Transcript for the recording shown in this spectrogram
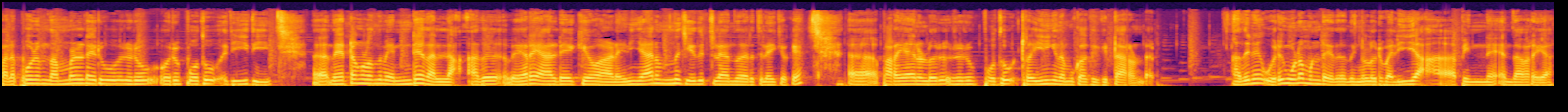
പലപ്പോഴും നമ്മളുടെ ഒരു ഒരു ഒരു പൊതു രീതി നേട്ടങ്ങളൊന്നും എന്റേതല്ല അത് വേറെ ആരുടെയൊക്കെയോ ആണ്. ഇനി ഞാനൊന്നും ചെയ്തിട്ടില്ല എന്ന തരത്തിലേക്കൊക്കെ പറയാനുള്ളൊരു ഒരു- പൊതു പൊതു ട്രെയിനിങ് നമുക്കൊക്കെ കിട്ടാറുണ്ട്. അതിന് ഒരു ഗുണമുണ്ട്. ഇത് നിങ്ങളൊരു വലിയ പിന്നെ എന്താ പറയുക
